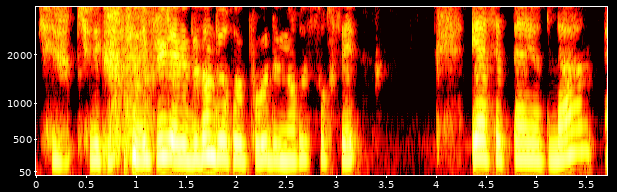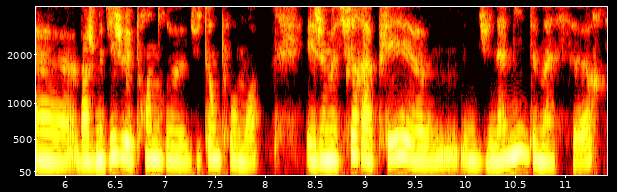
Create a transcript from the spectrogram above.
qui, faisait que je tenais plus, que j'avais besoin de repos, de me ressourcer. Et à cette période-là, euh, ben je me dis je vais prendre du temps pour moi. Et je me suis rappelée d'une amie de ma sœur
